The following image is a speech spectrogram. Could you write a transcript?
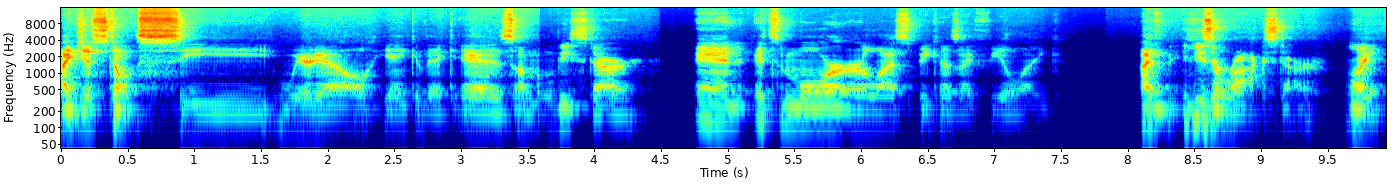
I just don't see Weird Al Yankovic as a movie star, and it's more or less because I feel like I he's a rock star. Like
